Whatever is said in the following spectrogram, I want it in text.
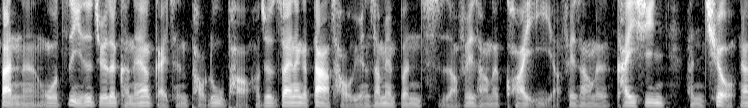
办呢？我自己是觉得可能要改成跑路跑，就是在那个大草原上面奔驰啊，非常的快意啊，非常的开心，很糗。那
